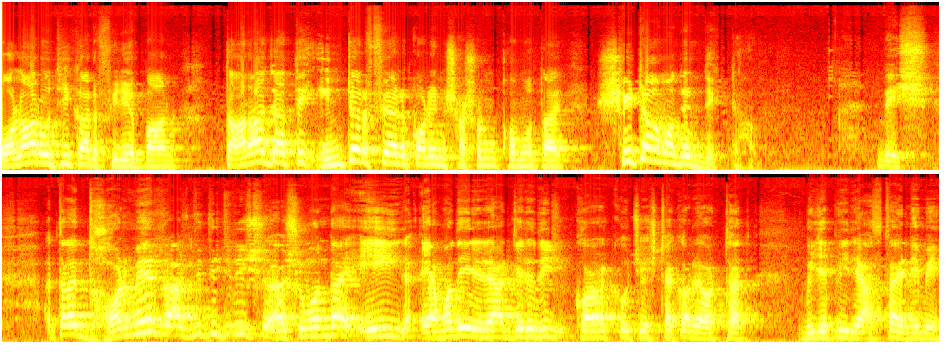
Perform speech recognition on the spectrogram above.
বলার অধিকার ফিরে পান তারা যাতে ইন্টারফেয়ার করেন শাসন ক্ষমতায় সেটা আমাদের দেখতে হবে। বেশ। তাহলে ধর্মের রাজনীতি যদি সুমনদা এই আমাদের রাজ্যে যদি করার কেউ চেষ্টা করে অর্থাৎ বিজেপির রাস্তায় নেমে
